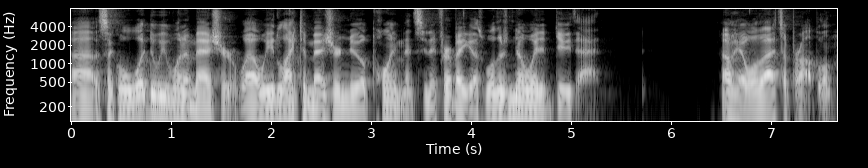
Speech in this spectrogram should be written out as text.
uh, it's like, well, what do we want to measure? Well, we'd like to measure new appointments. And if everybody goes, well, there's no way to do that. Okay, well, that's a problem.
